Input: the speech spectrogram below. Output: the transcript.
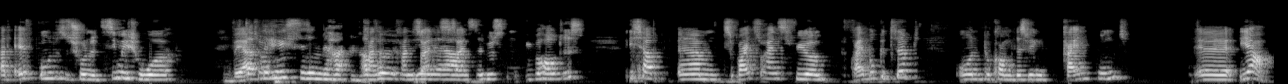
Hat 11 Punkte, das ist schon eine ziemlich hohe Werte. Das der höchste, den wir hatten. Kann, Obwohl, kann sein, dass es eines der höchsten überhaupt ist. Ich habe ähm, 2 zu 1 für Freiburg getippt und bekomme deswegen keinen Punkt. Äh, ja,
